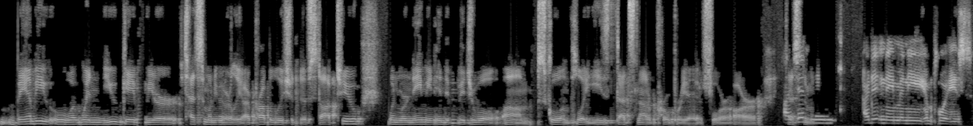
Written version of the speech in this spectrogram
Bambi, when you gave your testimony earlier, I probably should have stopped you. When we're naming individual um, school employees, that's not appropriate for our testimony. I didn't name, I didn't name any employees.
